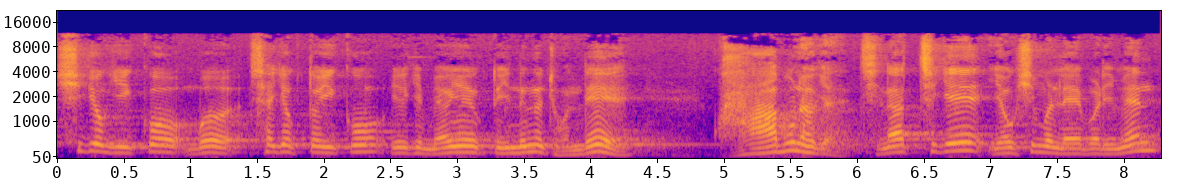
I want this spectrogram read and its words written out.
식욕이 있고 뭐 색욕도 있고 이렇게 명예욕도 있는 건 좋은데 과분하게 지나치게 욕심을 내버리면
